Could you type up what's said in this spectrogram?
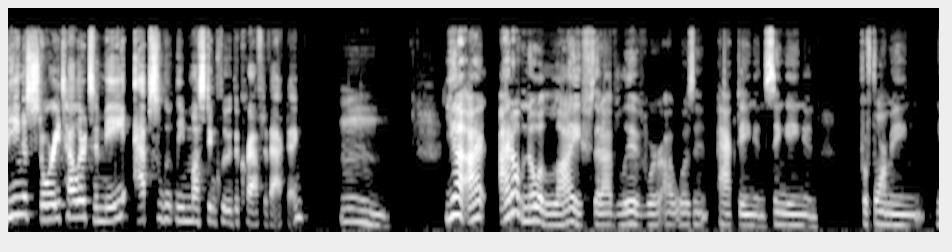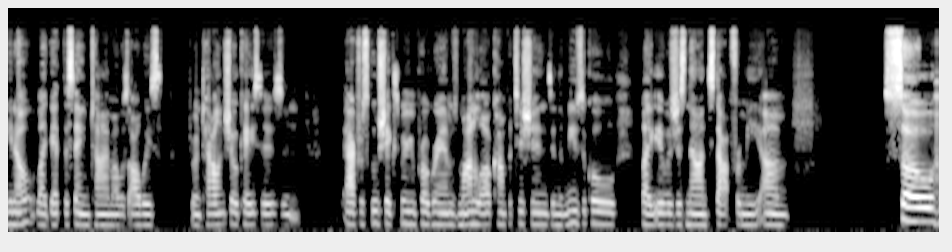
being a storyteller to me absolutely must include the craft of acting? Mm. Yeah, I I don't know a life that I've lived where I wasn't acting and singing and performing, you know, like at the same time. I was always doing talent showcases and after school Shakespearean programs, monologue competitions, and the musical. Like it was just nonstop for me. Um, so,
